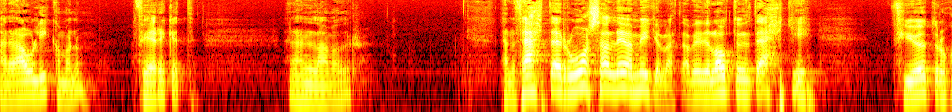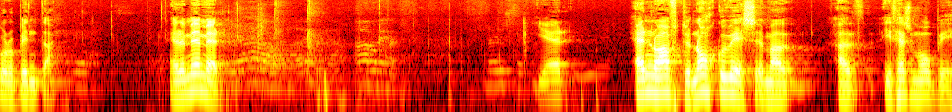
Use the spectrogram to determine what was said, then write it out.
hann er á líkamannum, fer ekkert, en hann er lamaður. Þannig að þetta er rosalega mikilvægt að við látum þetta ekki fjötur okkur og binda. Er þið með mér? Ég er enn og aftur nokkuð viss um að, að í þessum hópi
